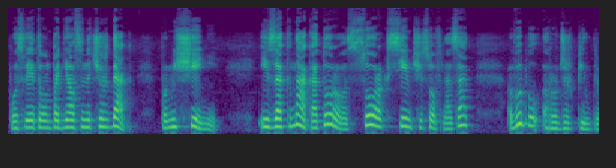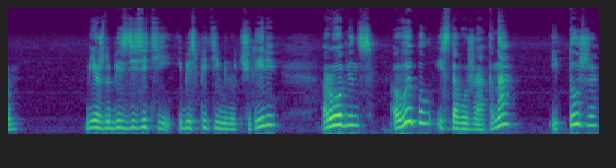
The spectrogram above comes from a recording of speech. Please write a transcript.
После этого он поднялся на чердак в помещении, из окна которого 47 часов назад – выпал Роджер Пилгрим. Между без десяти и без пяти минут четыре Робинс выпал из того же окна и тоже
